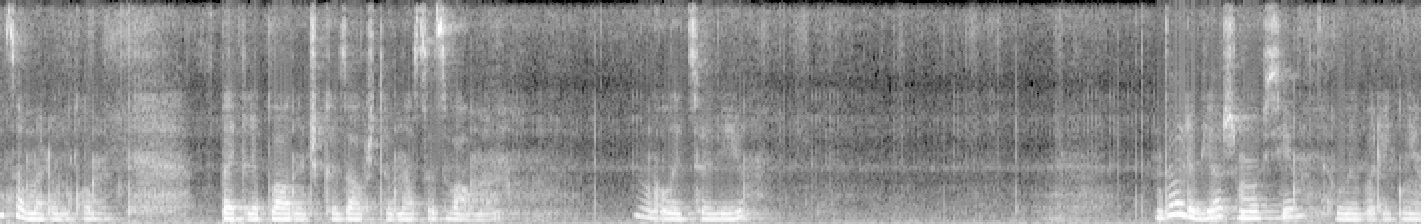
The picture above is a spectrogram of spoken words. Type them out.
за малюнком. Петлі планочки завжди у нас із вами лицеві. Далі в'яжемо всі виворітні.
